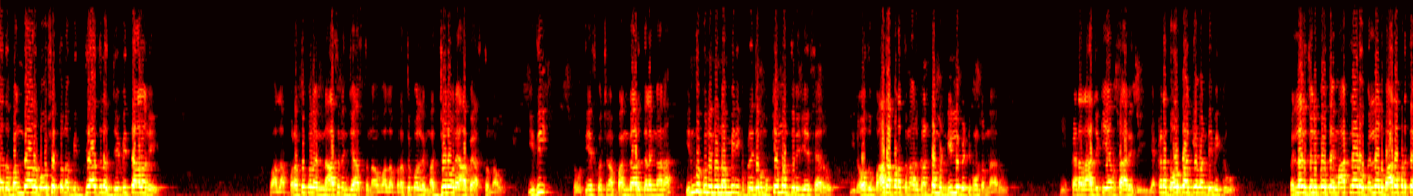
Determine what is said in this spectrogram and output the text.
కాదు బంగారు భవిష్యత్తున్న విద్యార్థుల జీవితాలని వాళ్ళ బ్రతుకులను నాశనం చేస్తున్నావు వాళ్ళ బ్రతుకుల్ని మధ్యలోనే ఆపేస్తున్నావు. ఇది నువ్వు తీసుకొచ్చిన బంగారు తెలంగాణ. ఇందుకు నిన్ను నమ్మి నీకు ప్రజలు ముఖ్యమంత్రిని చేశారు. ఈరోజు బాధపడుతున్నారు కంటమ్మ నీళ్ళు పెట్టుకుంటున్నారు. ఎక్కడ రాజకీయం సార్ ఇది ఎక్కడ దౌర్భాగ్యం అండి మీకు? పిల్లలు చనిపోతే మాట్లాడు పిల్లలు బాధపడితే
